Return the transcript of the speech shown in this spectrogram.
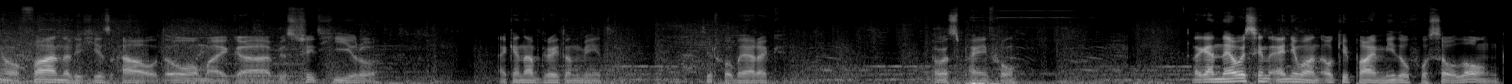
Oh, finally he's out. Oh my god, this shit hero. I can upgrade on mid. Tearful Barrack. That was painful. Like, I've never seen anyone occupy middle for so long.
